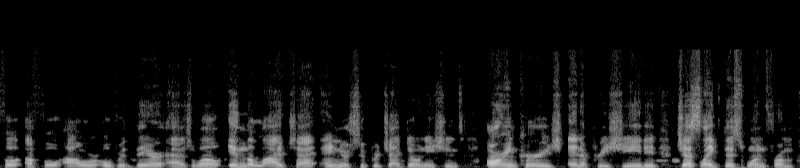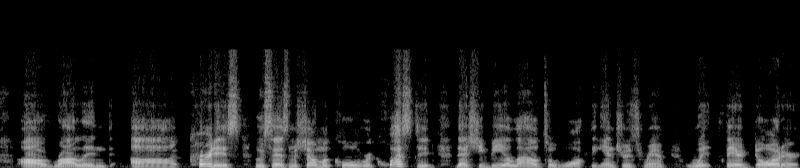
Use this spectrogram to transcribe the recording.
for a full hour over there as well in the live chat. And your super chat donations are encouraged and appreciated, just like this one from uh, Roland uh, Curtis, who says Michelle McCool requested that she be allowed to walk the entrance ramp with their daughter,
